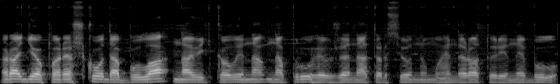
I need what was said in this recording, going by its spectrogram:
радіоперешкода була, навіть коли напруги вже на торсіонному генераторі не було.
